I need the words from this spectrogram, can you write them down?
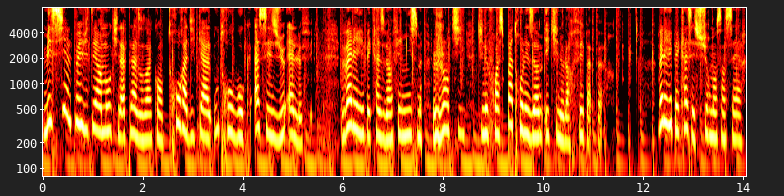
mais si elle peut éviter un mot qui la place dans un camp trop radical ou trop woke à ses yeux, elle le fait. Valérie Pécresse veut un féminisme gentil, qui ne froisse pas trop les hommes et qui ne leur fait pas peur. Valérie Pécresse est sûrement sincère.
